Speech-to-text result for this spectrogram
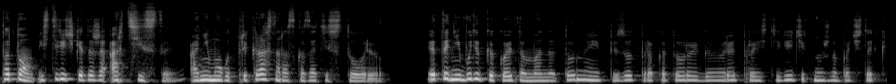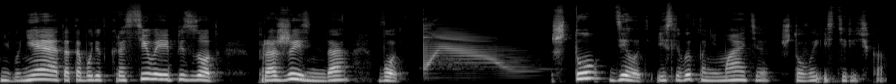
Потом, истерички – это же артисты. Они могут прекрасно рассказать историю. Это не будет какой-то монотонный эпизод, про который говорят про истеричек, нужно почитать книгу. Нет, это будет красивый эпизод про жизнь, да? Вот. Что делать, если вы понимаете, что вы истеричка?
